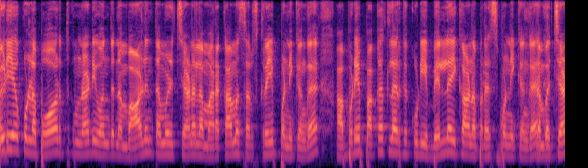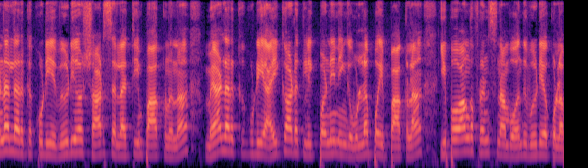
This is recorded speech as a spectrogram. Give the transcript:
வீடியோக்குள்ள போறதுக்கு முன்னாடி வந்து நம்ம ஆளும் தமிழ் சேனலை மறக்காம சப்ஸ்கிரைப் பண்ணிக்கோங்க. அப்படியே பக்கத்துல இருக்கக்கூடிய பெல் ஐக்கானை பிரஸ் பண்ணிக்கோங்க. நம்ம சேனல்ல இருக்கக்கூடிய வீடியோ ஷார்ட்ஸ் எல்லாத்தையும் பார்க்கணும்னா மேல இருக்கக்கூடிய ஐகார்டை கிளிக் பண்ணி நீங்க உள்ள போய் பார்க்கலாம். இப்போ வாங்க ஃப்ரெண்ட்ஸ் நம்ம வந்து வீடியோக்குள்ள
